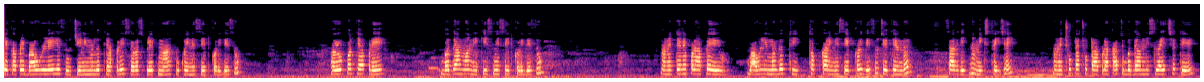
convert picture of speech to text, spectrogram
એક આપણે બાઉલ લઈ લઈશું જેની મદદથી આપણે સરસ પ્લેટમાં સુકડીને સેટ કરી દઈશું હવે ઉપરથી આપણે બદામ અને કિસમિસ સેટ કરી દઈશું અને તેને પણ આપણે બાઉલની મદદથી થપકારીને સેટ કરી દઈશું, જેથી અંદર સારી રીતના મિક્સ થઈ જાય. અને છૂટા છૂટા આપણા કાચું બદામની સ્લાઈસ છે તે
